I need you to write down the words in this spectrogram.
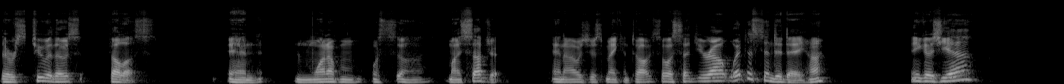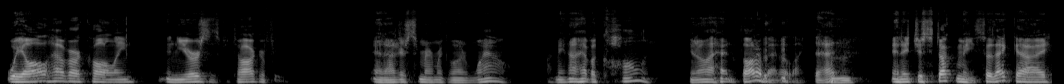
There was two of those fellas, and, and one of them was uh, my subject, and I was just making talk. So I said, "You're out witnessing today, huh?" And he goes, "Yeah. We all have our calling, and yours is photography." And I just remember going, "Wow. I mean, I have a calling. You know, I hadn't thought about it like that, Mhm. and it just stuck me." So that guy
